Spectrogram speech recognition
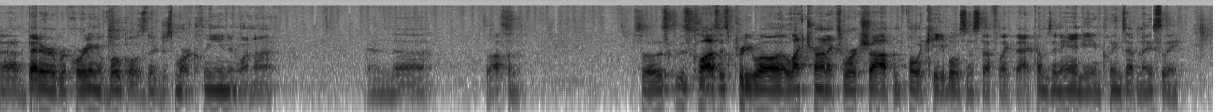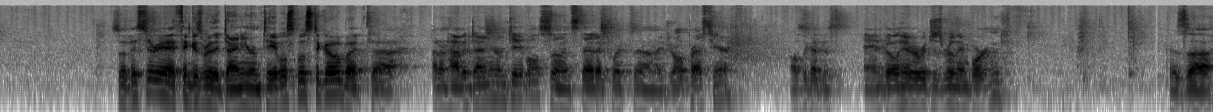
uh, better recording of vocals. They're just more clean and whatnot, awesome. So this this closet's pretty well electronics workshop and full of cables and stuff like that. Comes in handy and cleans up nicely. So this area I think is where the dining room table is supposed to go, but uh, I don't have a dining room table, so instead I put uh, my drill press here. Also got this anvil here, which is really important because uh,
